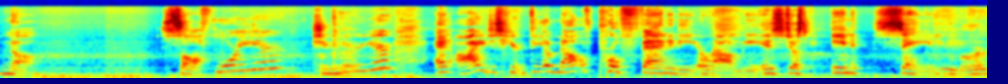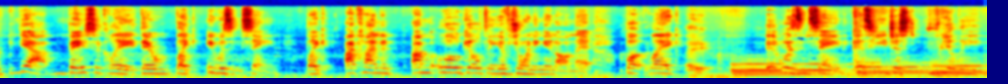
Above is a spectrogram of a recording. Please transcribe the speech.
No. Sophomore year? Junior Okay. year? And I just hear the amount of profanity around me is just insane. Yeah, basically, they were like, it was insane. Like, I kind of, I'm a little guilty of joining in on it, but like, Hey, it was insane because he just really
